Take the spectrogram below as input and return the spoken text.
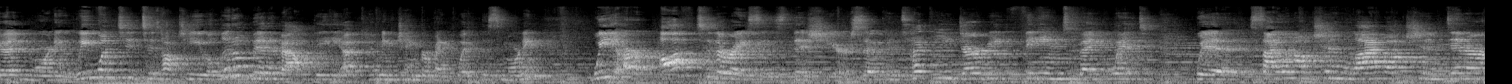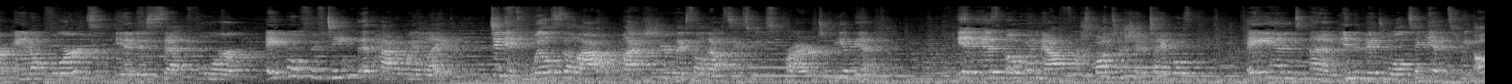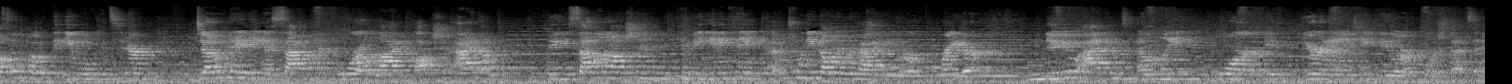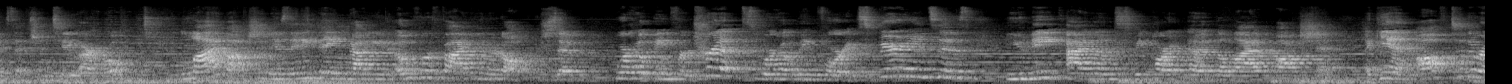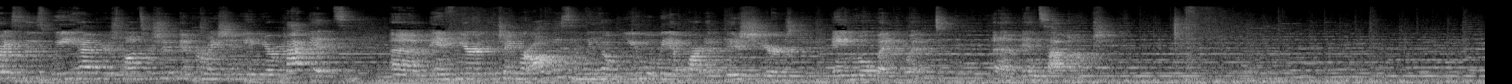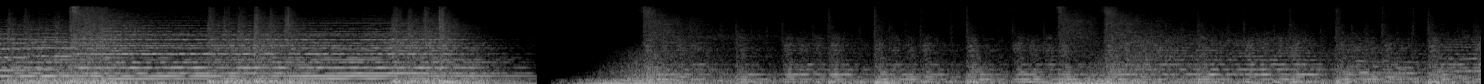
Good morning. We wanted to talk to you a little bit about the upcoming chamber banquet this morning. We are off to the races this year. So Kentucky Derby themed banquet with silent auction, live auction, dinner, and awards. It is set for April 15th at Hideaway Lake. Tickets will sell out. Last year they sold out individual tickets. We also hope that you will consider donating a silent or a live auction item. The silent auction can be anything of $20 value or greater, new items only, or if you're an antique dealer, of course, that's an exception to our rule. Live auction is anything valued over $500. So we're hoping for trips, we're hoping for experiences, unique items to be part of the live auction. Again, off to the races. We have your sponsorship information in your packets um, and here at the Chamber office, and we hope you will be a part of this year's annual banquet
